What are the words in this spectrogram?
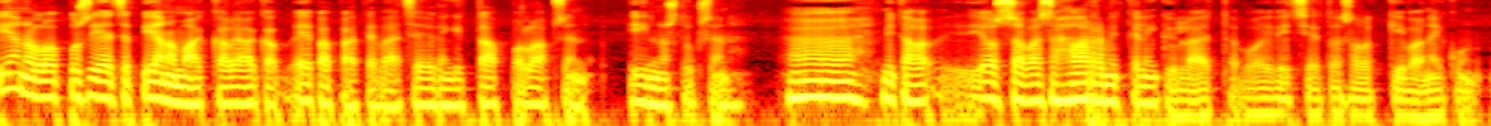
piano loppui siihen, että se pianomaikka oli aika epäpätevä, että se jotenkin tappoi lapsen innostuksen. Öö, mitä jossain vaiheessa harmittelin kyllä, että voi vitsi, että olisi ollut kiva, niin kuin,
